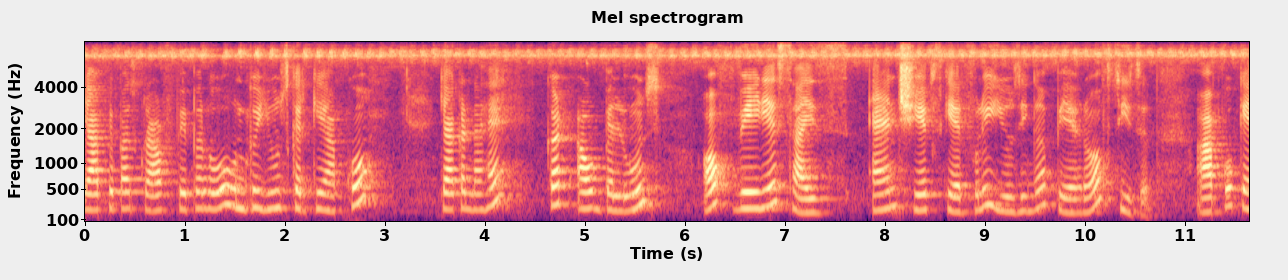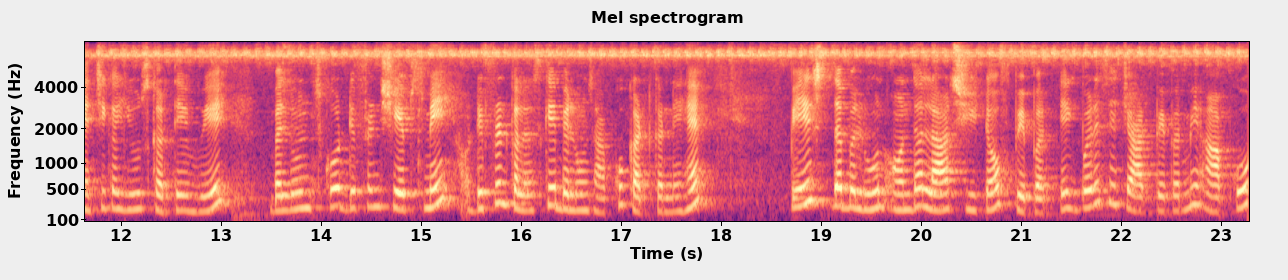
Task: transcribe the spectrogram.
या आपके पास क्राफ्ट पेपर हो, उनको यूज़ करके आपको क्या करना है? Cut out balloons of various size and shapes carefully using a pair of scissor आपको कैंची का यूज़ करते हुए बलून्स को डिफरेंट शेप्स में और डिफरेंट कलर्स के बैलून्स आपको कट करने हैं। Paste the balloon on the large sheet of paper. एक बड़े से चार्ट पेपर में आपको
